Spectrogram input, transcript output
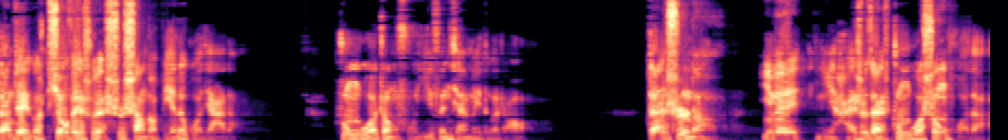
但这个消费税是上到别的国家的。中国政府一分钱没得着，但是呢，因为你还是在中国生活的，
